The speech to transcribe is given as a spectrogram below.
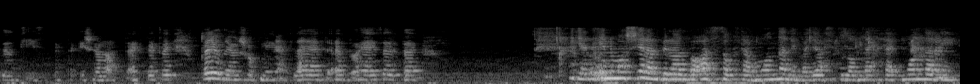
ők készítettek és eladták. Tehát, hogy nagyon-nagyon sok mindent lehet ebbe a helyzetbe igen, én most jelen pillanatban azt szoktam mondani, vagy azt tudom nektek mondani,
